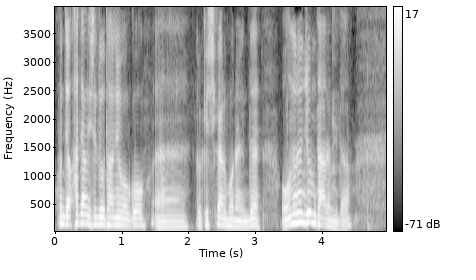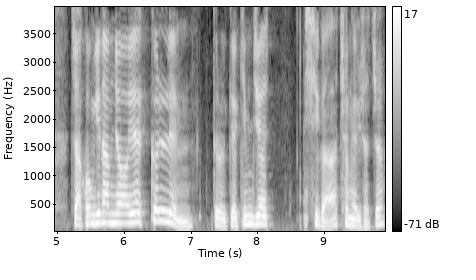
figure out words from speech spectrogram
혼자 화장실도 다녀오고 에, 그렇게 시간을 보내는데 오늘은 좀 다릅니다. 자, 공기남녀의 끌림 들을게요. 김지현 씨가 청해 주셨죠?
